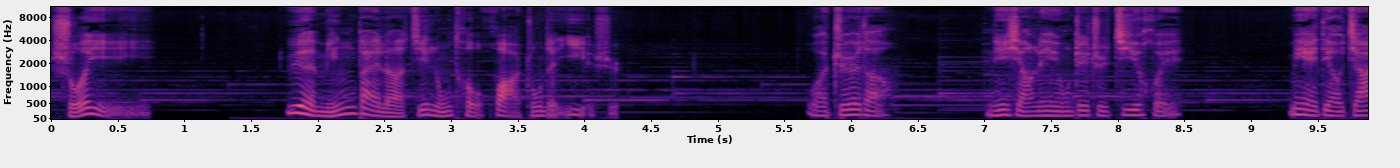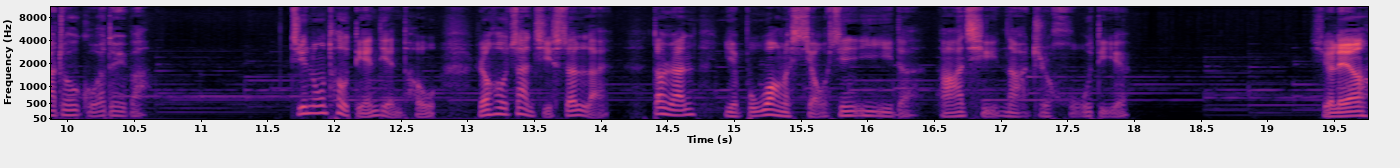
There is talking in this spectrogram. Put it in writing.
所以。”越明白了金龙透话中的意思。我知道，你想利用这次机会灭掉加州国，对吧？金龙透点点头，然后站起身来，当然也不忘了小心翼翼地拿起那只蝴蝶。雪玲，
